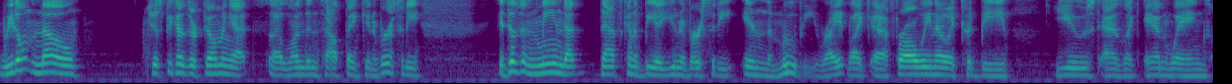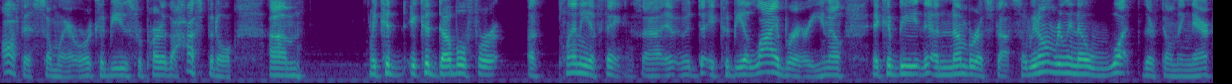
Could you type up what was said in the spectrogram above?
We don't know just because they're filming at uh, London South Bank University, it doesn't mean that that's going to be a university in the movie, right? Like, uh, for all we know, it could be used as like Anne Weying's office somewhere, or it could be used for part of the hospital. Um, it could it could double for a, plenty of things. Uh, it, it, could be a library, you know, it could be a number of stuff. So we don't really know what they're filming there.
